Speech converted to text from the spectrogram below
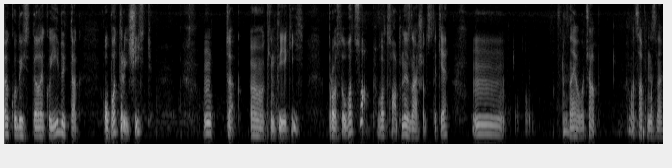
е, кудись далеко їдуть, так. Опа, 3-6. Так, а, кінти якісь. Просто WhatsApp. WhatsApp, не знаю, що це таке. М, знаю, WhatsApp. WhatsApp не знаю.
